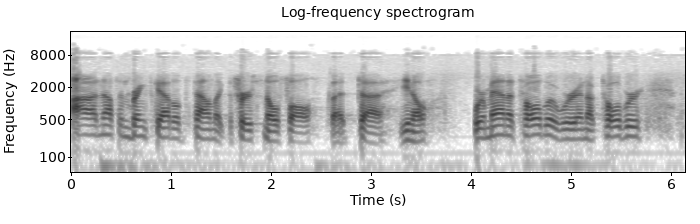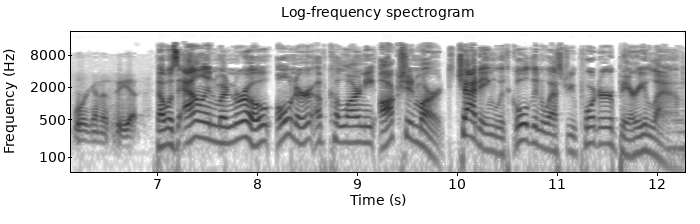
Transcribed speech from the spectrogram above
Uh, nothing brings cattle to town like the first snowfall. But uh, you know, we're Manitoba. We're in October we're going to see it. That was Alan Monroe, owner of Killarney Auction Mart, chatting with Golden West reporter Barry Lamb.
